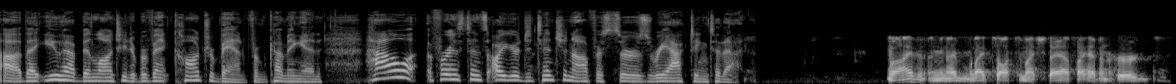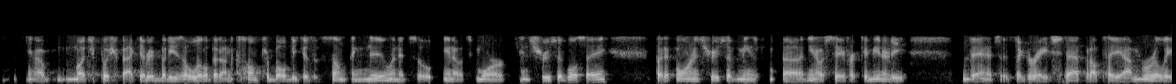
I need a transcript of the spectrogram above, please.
uh, that you have been launching to prevent contraband from coming in? How, for instance, are your detention officers reacting to that? Well, I've, I mean, I, when I talk to my staff, I haven't heard, you know, much pushback. Everybody's a little bit uncomfortable because it's something new and it's, you know, it's more intrusive, we'll say. But if more intrusive means, uh, you know, safer community, then it's, it's a great step. But I'll tell you, I'm really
